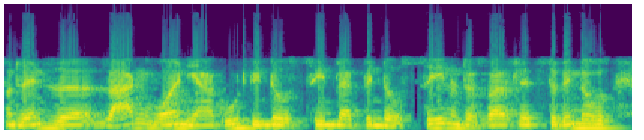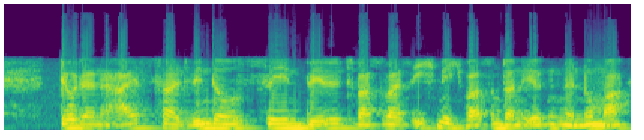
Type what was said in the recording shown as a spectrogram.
Und wenn sie sagen wollen, ja gut, Windows 10 bleibt Windows 10 und das war das letzte Windows, ja, dann heißt halt Windows 10 Bild, was weiß ich nicht was und dann irgendeine Nummer.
